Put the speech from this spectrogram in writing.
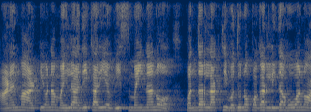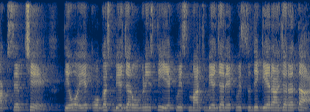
આણંદમાં આરટીઓના મહિલા અધિકારીએ વીસ મહિનાનો પંદર લાખથી વધુનો પગાર લીધા હોવાનો આક્ષેપ છે. તેઓ એક ઓગસ્ટ બે હજાર ઓગણીસથી એકવીસ માર્ચ બે હજાર એકવીસ સુધી ગેરહાજર હતા.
